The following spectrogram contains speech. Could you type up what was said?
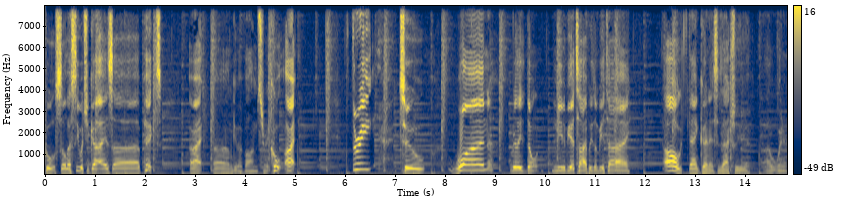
Cool. So let's see what you guys uh, picked. All right, um, give it volume straight. Cool. All right, three, two, one. Really don't need to be a tie. Please don't be a tie. Oh, thank goodness, is actually a winner.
